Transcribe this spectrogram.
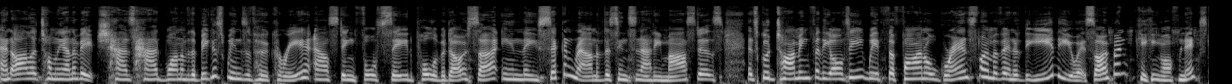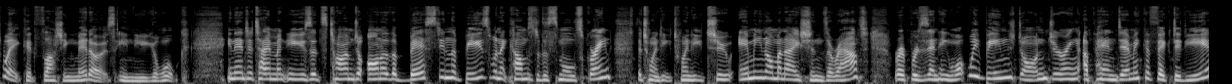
And Ajla Tomljanovic has had one of the biggest wins of her career, ousting fourth seed Paula Badosa in the second round of the Cincinnati Masters. It's good timing for the Aussie with the final Grand Slam event of the year, the US Open, kicking off next week at Flushing Meadows in New York. In entertainment news, it's time to honour the best in the biz when it comes to the small screen. The 2022 Emmy nominations are out, representing what we binged on during a pandemic affected year.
